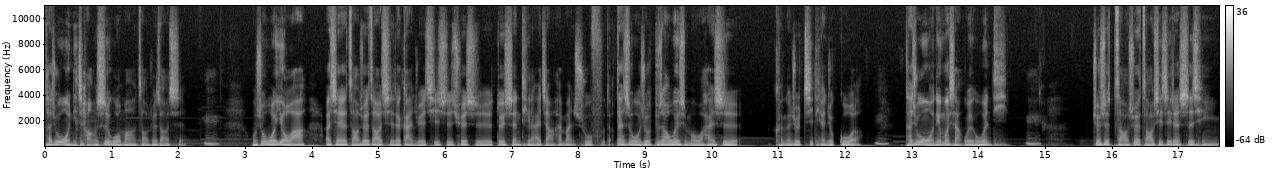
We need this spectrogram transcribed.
他就问我你尝试过吗？早睡早起？嗯我说我有啊，而且早睡早起的感觉其实确实对身体来讲还蛮舒服的，但是我就不知道为什么我还是可能就几天就过了。嗯他就问我你有没有想过一个问题，嗯就是早睡早起这件事情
